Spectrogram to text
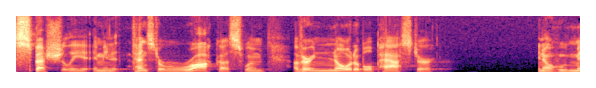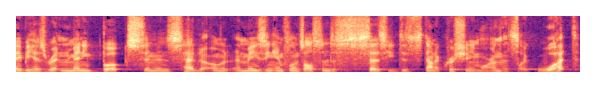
Especially, I mean, it tends to rock us when a very notable pastor, you know, who maybe has written many books and has had an amazing influence, all of a sudden just says he's not a Christian anymore. And it's like, what?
